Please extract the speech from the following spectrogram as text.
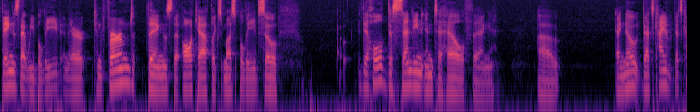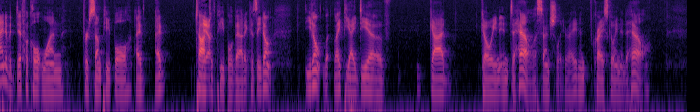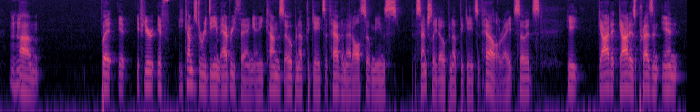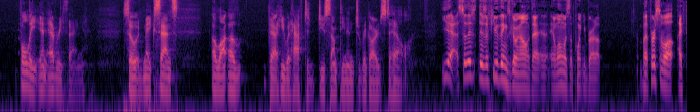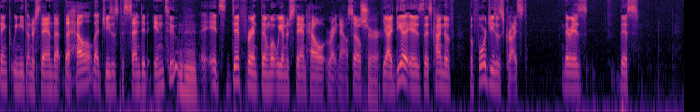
things that we believe and they're confirmed things that all Catholics must believe. So the whole descending into hell thing, uh, I know that's kind of that's kind of a difficult one for some people. I've I've talked Yeah. with people about it because they don't you don't like the idea of God going into hell essentially, right? And Christ going into hell. Mhm. Um, but if if you're if he comes to redeem everything and he comes to open up the gates of heaven, that also means essentially to open up the gates of hell, right? So it's he God God is present in fully in everything, so it makes sense a lot uh, that he would have to do something in regards to hell. Yeah, so there's there's a few things going on with that, and, and one was the point you brought up. But first of all, I think we need to understand that the hell that Jesus descended into, i- it's different than what we understand hell right now. So Sure. the idea is this kind of before Jesus Christ, there is this,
